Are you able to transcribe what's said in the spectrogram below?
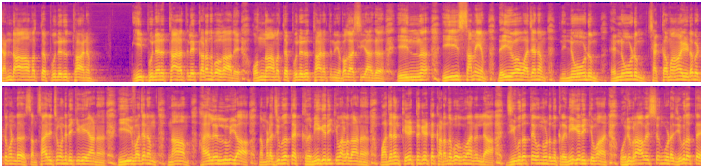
രണ്ടാമത്തെ പുനരുത്ഥാനം. ഈ പുനരുത്ഥാനത്തിലേക്ക് കടന്നു പോകാതെ ഒന്നാമത്തെ പുനരുത്ഥാനത്തിന് അവകാശിയാകുക. ഇന്ന് ഈ സമയം ദൈവവചനം നിന്നോടും എന്നോടും ശക്തമായി ഇടപെട്ടുകൊണ്ട് സംസാരിച്ചു കൊണ്ടിരിക്കുകയാണ്. ഈ വചനം നാം ഹലല്ലൂയ നമ്മുടെ ജീവിതത്തെ ക്രമീകരിക്കുവാനുള്ളതാണ്. വചനം കേട്ട് കേട്ട് കടന്നു പോകുവാനല്ല ജീവിതത്തെ ഒന്നുകൂടൊന്ന് ക്രമീകരിക്കുവാൻ ഒരു പ്രാവശ്യം കൂടെ ജീവിതത്തെ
